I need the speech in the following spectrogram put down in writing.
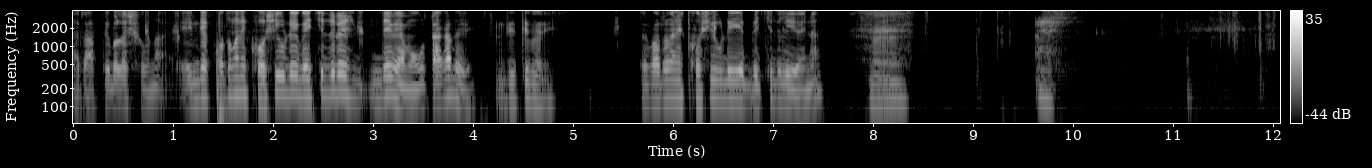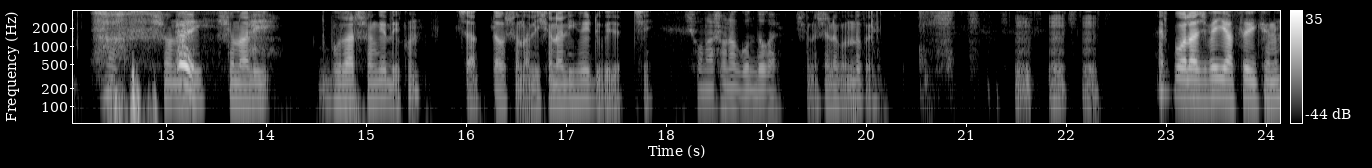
আর রাত্রেবেলা শোনা এই দিয়ে কতখানি খসি উঠে বেচে দিলে দেবে আমাকে টাকা দেবে? দিতে পারে। তো কতখানি খসি উঠে বেচে দিলেই হয় না? হ্যাঁ। সোনালি সোনালি ভোলার সঙ্গে দেখুন চাঁদটাও সোনালি সোনালি হয়ে ডুবে যাচ্ছে। সোনা সোনা গন্ধ খায়। শোনা শোনা বন্ধ করে। আর পলাশ ভাই আছে ওইখানে।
